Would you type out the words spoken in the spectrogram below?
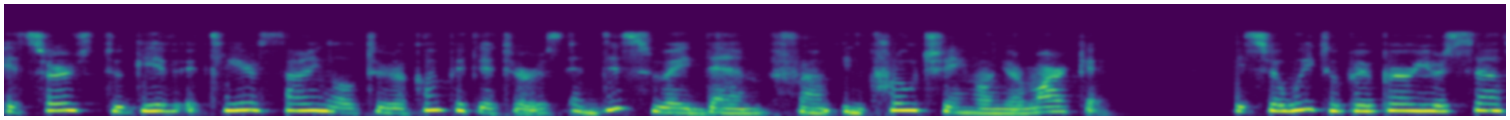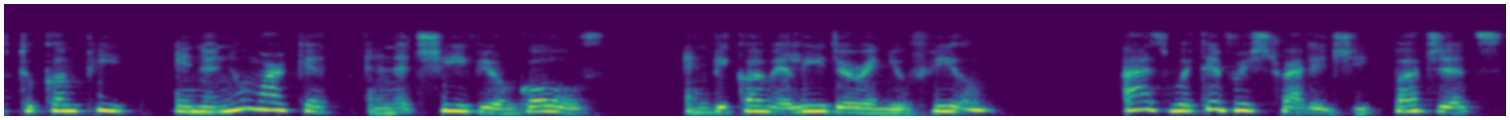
it serves to give a clear signal to your competitors and dissuade them from encroaching on your market. It's a way to prepare yourself to compete in a new market and achieve your goals and become a leader in your field. As with every strategy, budgets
